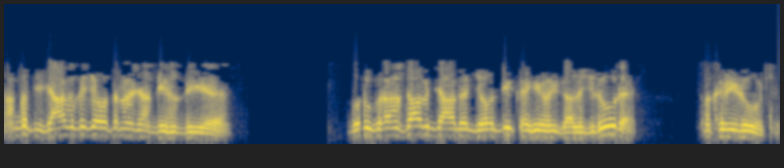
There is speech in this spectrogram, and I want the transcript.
ਸੰਗਤ ਜਾਗਤ ਜੋਤ ਨਾਲ ਜਾਂਦੀ ਹੁੰਦੀ ਹੈ ਗੁਰੂ ਗ੍ਰੰਥ ਸਾਹਿਬ ਜਾਗਤ ਜੋਤ ਦੀ ਕਹੀ ਹੋਈ ਗੱਲ ਜ਼ਰੂਰ ਹੈ ਅਖਰੀ ਰੂਪ ਚ।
